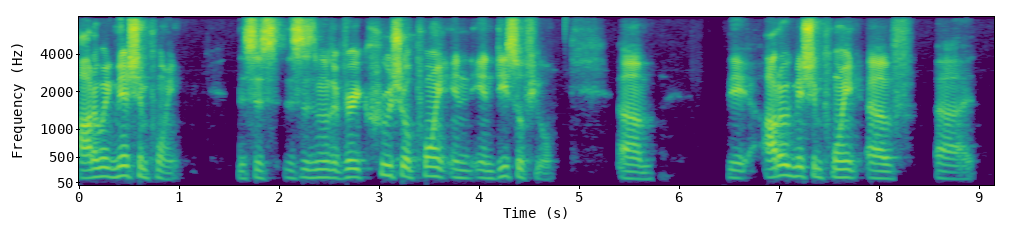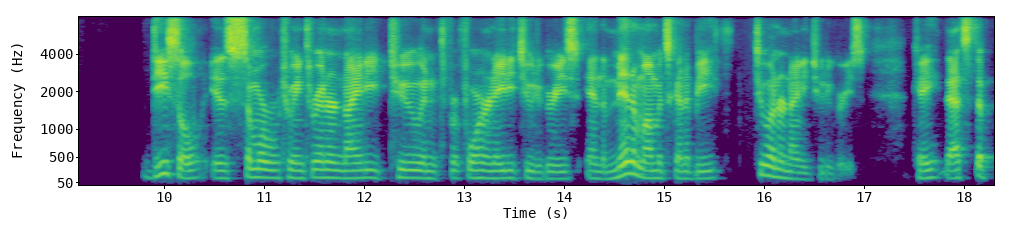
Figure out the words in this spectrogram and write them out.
auto ignition point. This is this is another very crucial point in in diesel fuel. Um, the auto ignition point of uh, diesel is somewhere between 392 and 482 degrees, and the minimum it's going to be 292 degrees. Okay, that's the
